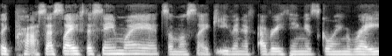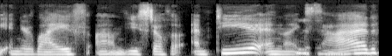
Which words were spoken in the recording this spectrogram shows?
like process life the same way. It's almost like even if everything is going right in your life, um, you still feel empty and like mm-hmm. sad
